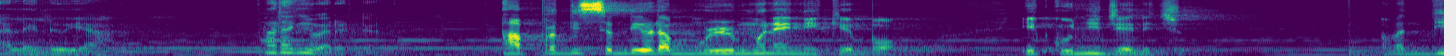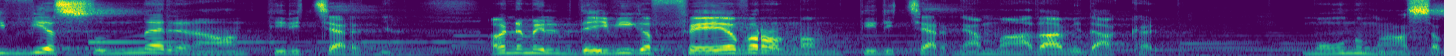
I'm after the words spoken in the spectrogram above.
ഹല്ലേലൂയ. മടങ്ങി വരട്ടെ. ആ പ്രതിസന്ധിയുടെ മുൾമുനെ നിൽക്കുമ്പോൾ ഈ കുഞ്ഞ് ജനിച്ചു. അവൻ ദിവ്യ സുന്ദരനാണെന്ന് തിരിച്ചറിഞ്ഞ. അവന്റെ മേൽ ദൈവിക ഫേവർ ഉണ്ടെന്ന് തിരിച്ചറിഞ്ഞ ആ മാതാപിതാക്കൾ മൂന്ന് മാസം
